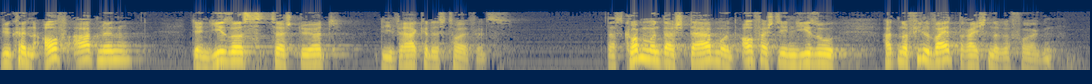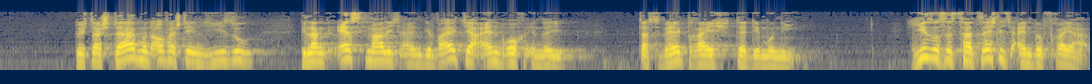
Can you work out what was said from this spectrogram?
Wir können aufatmen, denn Jesus zerstört die Werke des Teufels. Das Kommen und das Sterben und Auferstehen Jesu hat noch viel weitreichendere Folgen. Durch das Sterben und Auferstehen Jesu gelangt erstmalig ein gewaltiger Einbruch in die, das Weltreich der Dämonie. Jesus ist tatsächlich ein Befreier.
